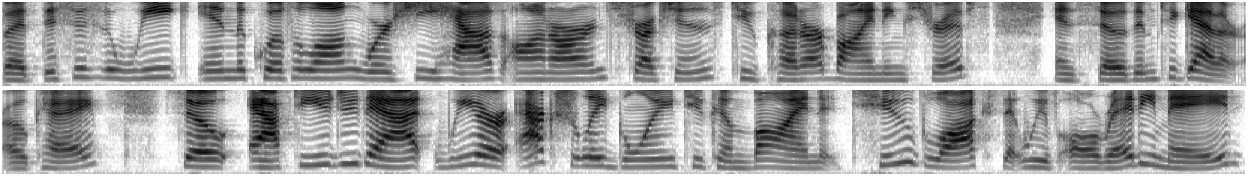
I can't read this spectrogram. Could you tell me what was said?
But this is the week in the quilt along where she has on our instructions to cut our binding strips and sew them together, okay? So after you do that, we are actually going to combine two blocks that we've already made.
